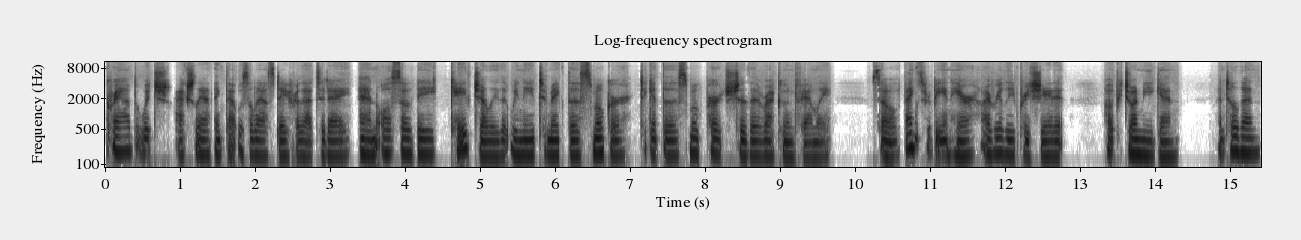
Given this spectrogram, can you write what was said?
crab, which actually I think that was the last day for that today, and also the cave jelly that we need to make the smoker to get the smoked perch to the raccoon family. So thanks for being here. I really appreciate it. Hope you join me again. Until then,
